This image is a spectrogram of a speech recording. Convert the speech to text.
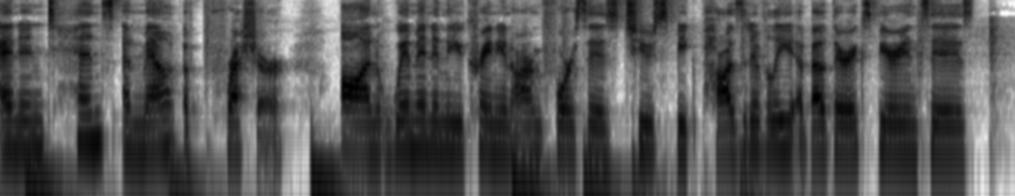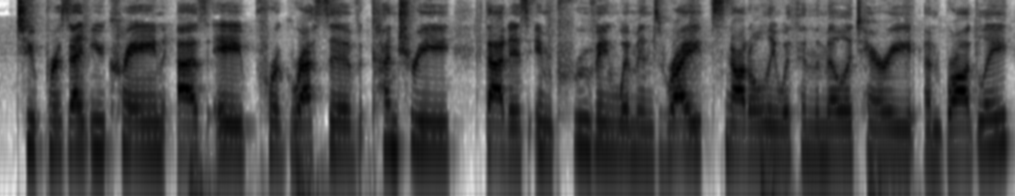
an intense amount of pressure on women in the Ukrainian armed forces to speak positively about their experiences, to present Ukraine as a progressive country that is improving women's rights, not only within the military and broadly.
